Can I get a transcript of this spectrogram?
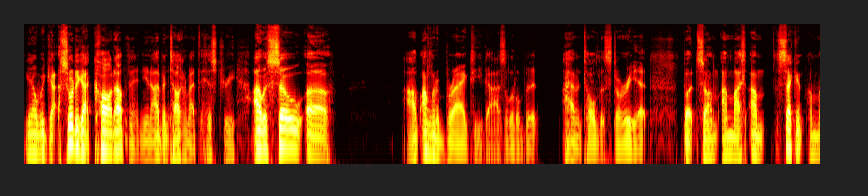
you know we got sort of got caught up in. You know, I've been talking about the history. I was so uh, I'm going to brag to you guys a little bit. I haven't told this story yet, but so I'm I'm, my, I'm the second I'm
